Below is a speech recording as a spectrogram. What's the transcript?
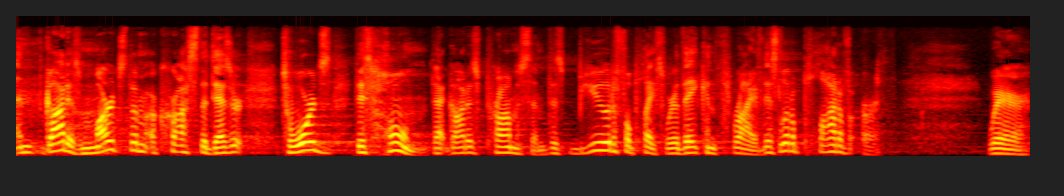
And God has marched them across the desert towards this home that God has promised them, this beautiful place where they can thrive, this little plot of earth where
